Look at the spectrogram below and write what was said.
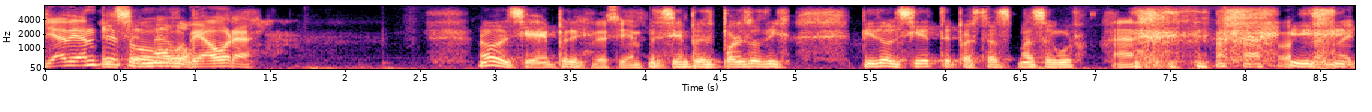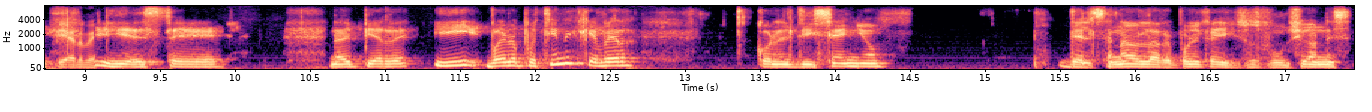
¿Ya de antes o de ahora? No, de siempre. De siempre. De siempre. Por eso dije, pido el 7 para estar más seguro. Ah. y, no hay pierde. Y este, no hay pierde. Y bueno, pues tiene que ver con el diseño del Senado de la República y sus funciones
